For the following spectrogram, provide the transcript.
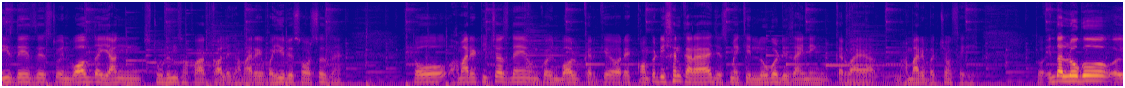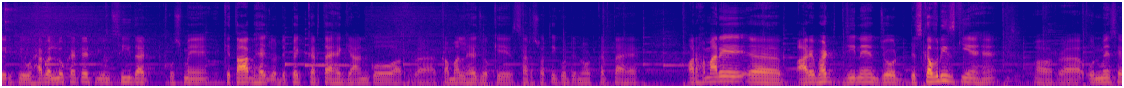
these days is to involve the young students of our college. हमारे वही resources हैं तो हमारे टीचर्स ने उनको इन्वॉल्व करके और एक कंपटीशन कराया जिसमें कि लोगो डिज़ाइनिंग करवाया हमारे बच्चों से ही तो in the logo if you have a look at it you'll see that उसमें किताब है जो डिपिक्ट करता है ज्ञान को और uh, कमल है जो कि सरस्वती को डिनोट करता है। और हमारे uh, आर्यभट्ट जी ने जो डिस्कवरीज़ किए हैं और uh, उनमें से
